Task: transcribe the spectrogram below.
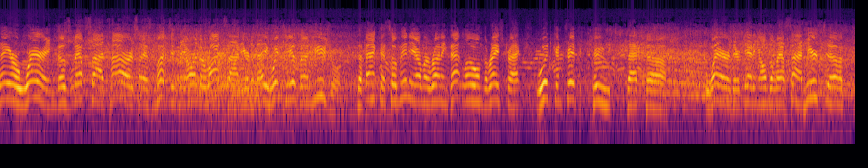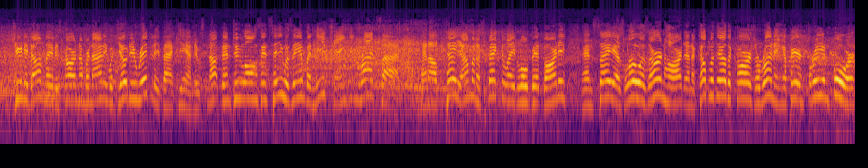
they are wearing those left side tires as much as they are the right side here today, which is unusual. The fact that so many are running that low on the racetrack would contribute to that uh, wear they're getting on the left side. Here's uh, Junie Donlavey's car number 90 with Jody Ridley back in. It's not been too long since he was in, but he's changing right side. And I'll tell you, I'm going to speculate a little bit, Barney, and say as low as Earnhardt and a couple of the other cars are running up here in three and four,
